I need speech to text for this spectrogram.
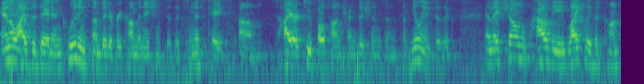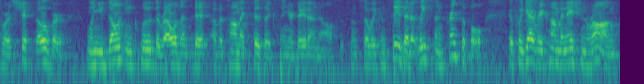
analyzed the data, including some bit of recombination physics, in this case, um, higher two photon transitions and some helium physics, and they've shown how the likelihood contours shift over when you don't include the relevant bit of atomic physics in your data analysis. And so we can see that, at least in principle, if we get recombination wrong,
